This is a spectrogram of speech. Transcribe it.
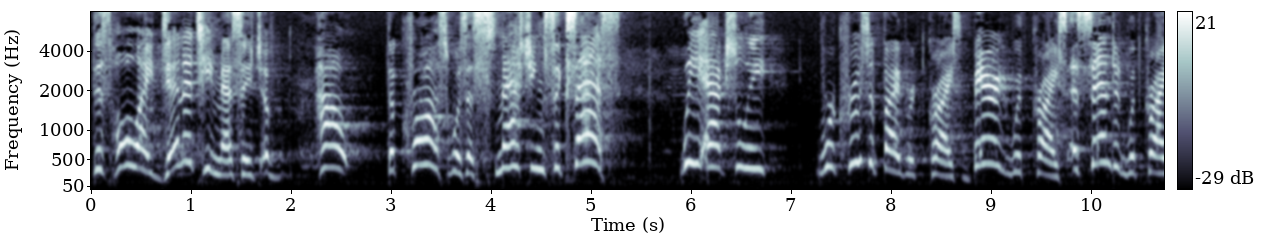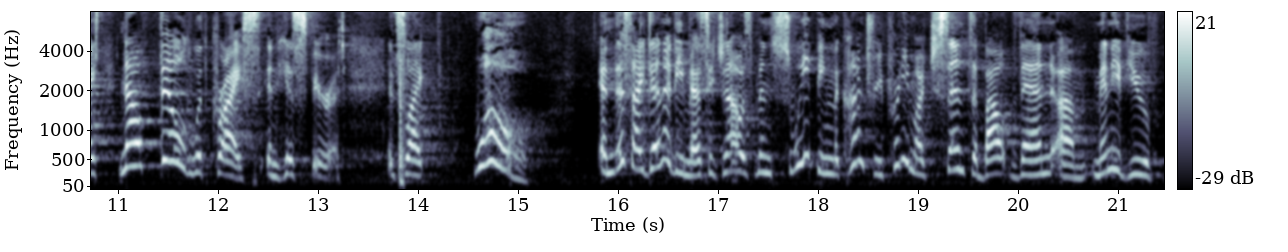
this whole identity message of how the cross was a smashing success. We actually were crucified with Christ, buried with Christ, ascended with Christ, now filled with Christ in His Spirit. It's like, whoa, and this identity message now has been sweeping the country pretty much since about then. Um, many of you have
